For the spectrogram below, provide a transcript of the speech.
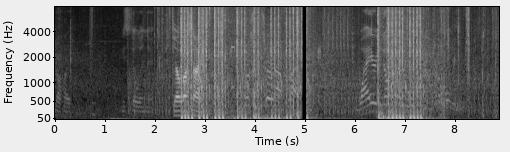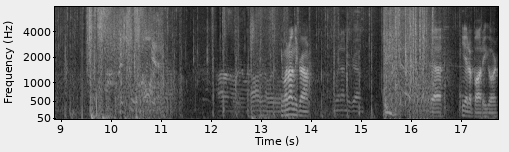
No hut. He's still in there. Left side. Why are of my boys even come over here? What is going on? I don't know where He went on the ground. He went underground. Yeah, he had a bodyguard.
